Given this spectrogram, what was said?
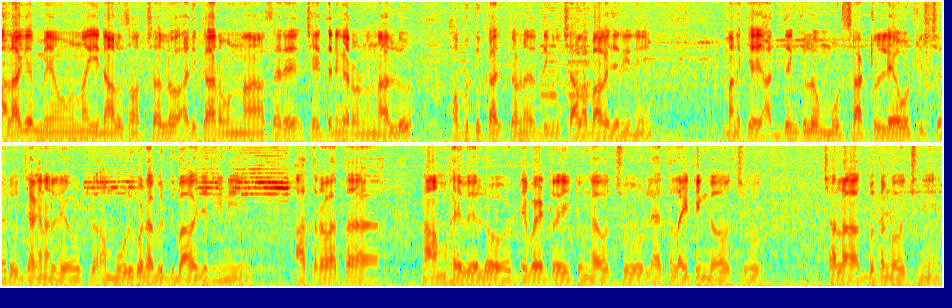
అలాగే మేము ఉన్న ఈ నాలుగు సంవత్సరాల్లో అధికారం ఉన్నా సరే చైతన్య గారు ఉన్న నాళ్ళు అభివృద్ధి కార్యక్రమాలు అద్దెంకులు చాలా బాగా జరిగినాయి. మనకి అద్దెంకిలో మూడు సార్లు లేఅవుట్లు ఇచ్చారు జగన్ లేఅవుట్లు. ఆ మూడు కూడా అభివృద్ధి బాగా జరిగినాయి. ఆ తర్వాత నామ్ హైవేలో డివైడర్ వేయటం కావచ్చు లేకపోతే లైటింగ్ కావచ్చు చాలా అద్భుతంగా వచ్చినాయి.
